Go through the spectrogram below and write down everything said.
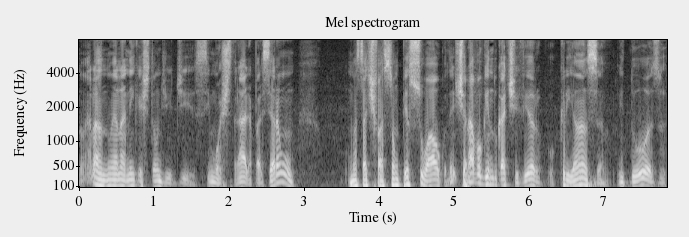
não era, não era nem questão de, de se mostrar, aparecer, era um, uma satisfação pessoal. Quando a gente tirava alguém do cativeiro, criança, idoso,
